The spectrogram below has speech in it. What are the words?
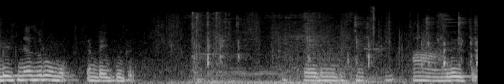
Business room ഉണ്ട് ഇത് ട്രേഡിംഗ് ബിസിനസ് ആ അത് കിട്ടി.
